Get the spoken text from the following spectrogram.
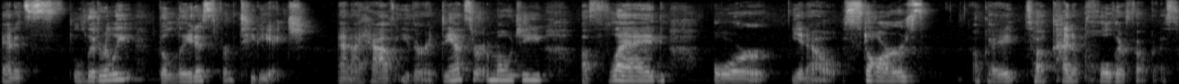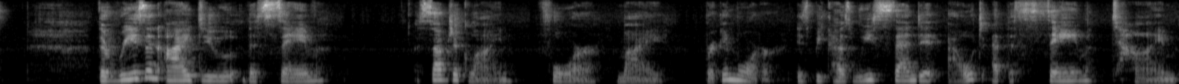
And it's literally the latest from TDH. And I have either a dancer emoji, a flag, or, you know, stars, okay, to kind of pull their focus. The reason I do the same subject line for my brick and mortar is because we send it out at the same time,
